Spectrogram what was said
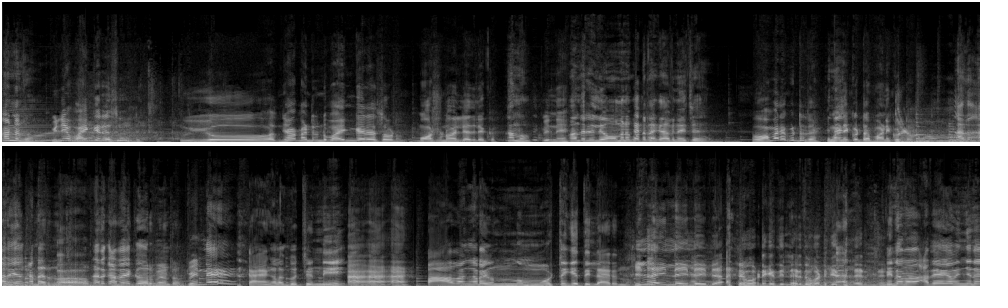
കണ്ടിട്ടോ പിന്നെ ഭയങ്കര രസമല്ലേ? അയ്യോ അത് ഞാൻ കണ്ടിട്ടുണ്ട്. ഭയങ്കര രസമാണ്. മോഷണമല്ലേ അതിലൊക്കെ? ആണോ പിന്നെ? അന്തരല്ലേ ഓമനക്കുട്ടനൊക്കെ അഭിനയിച്ചേ? ഓമനക്കുട്ടനെ? മണിക്കുട്ട മണിക്കുട്ട അറിയാം കണ്ടായിരുന്നു? അത് കഥയൊക്കെ ഓർമ്മയുണ്ടോ? പിന്നെ? കായംകുളം കൊച്ചുണ്ണി ആ ആ ആ. പാവങ്ങളെ ഒന്നും മോഷ്ടിക്കത്തില്ലായിരുന്നു. ഇല്ല ഇല്ല ഇല്ല ഇല്ല. ഓടിക്കത്തില്ലായിരുന്നു ഓടിക്കത്തില്ലായിരുന്നു പിന്നെ ന- അദ്ദേഹം ഇങ്ങനെ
